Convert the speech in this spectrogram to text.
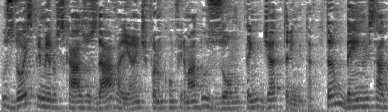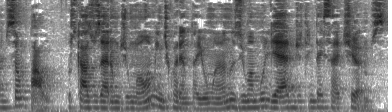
Os dois primeiros casos da variante foram confirmados ontem, dia 30, também no estado de São Paulo. Os casos eram de um homem de 41 anos e uma mulher de 37 anos.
